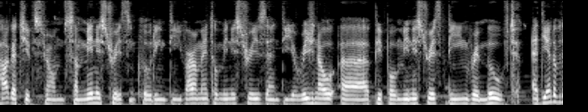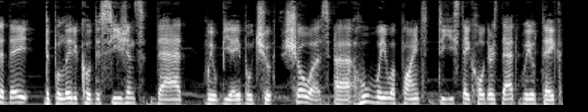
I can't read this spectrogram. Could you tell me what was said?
prerogatives from some ministries, including the environmental ministries and the original uh, people ministries being removed. At the end of the day, the political decisions that will be able to show us uh, who will appoint the stakeholders that will take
